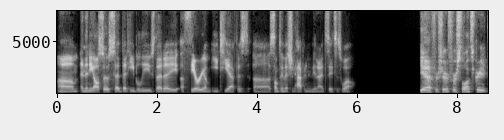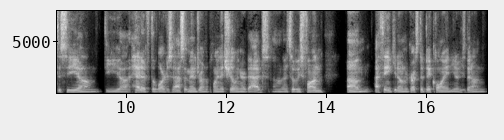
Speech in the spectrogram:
Um, and then he also said that he believes that a Ethereum ETF is uh, something that should happen in the United States as well. Yeah, for sure. First of all, it's great to see um, the uh, head of the largest asset manager on the planet shilling our bags. Um, that's always fun. Um, I think you know, in regards to Bitcoin, you know, he's been on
